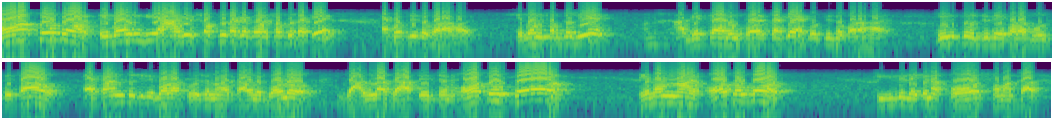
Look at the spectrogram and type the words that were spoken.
অতপর এবং দিয়ে আগের শব্দটাকে, পরের শব্দটাকে একত্রিত করা হয়। এবং শব্দ দিয়ে আগেরটা এবং পরেরটাকে একত্রিত করা হয়। কিন্তু যদি এ কথা বলতে চাও, একান্ত যদি বলার প্রয়োজন হয়, তাহলে বলো যে আল্লাহ যা চেয়েছেন অতপর এবং নয়, অতপর। চিঠিতে লেখে না, পর সমাচার।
